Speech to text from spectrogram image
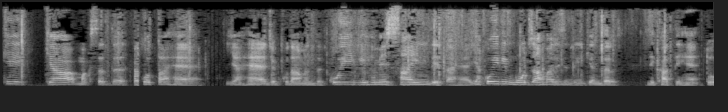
کہ کیا مقصد ہوتا ہے یا ہے جب خدا مند کوئی بھی ہمیں سائن دیتا ہے یا کوئی بھی موجہ ہماری زندگی کے اندر دکھاتے ہیں، تو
